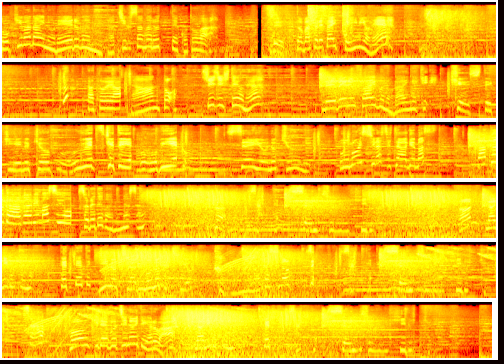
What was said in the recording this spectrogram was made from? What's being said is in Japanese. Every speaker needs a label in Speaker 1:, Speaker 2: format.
Speaker 1: 時話題のレールガンに立ちふさがるってことはぶっ飛ばされたいって意味よね。たとえちゃんと指示してよね。レベル5の雷撃。
Speaker 2: 決して消えぬ恐怖を植え付けてや怯えこ西洋の脅威思い知らせてあげます。
Speaker 3: 幕が上がりますよ。それでは皆さん。は
Speaker 2: あ戦中に響く
Speaker 1: 何何事も徹底的
Speaker 2: 命ある者たちよ。
Speaker 1: これが私のぜ
Speaker 2: さて戦中に響き
Speaker 1: 本気でぶち抜いてやるわ。何事も徹
Speaker 2: 戦場に響け。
